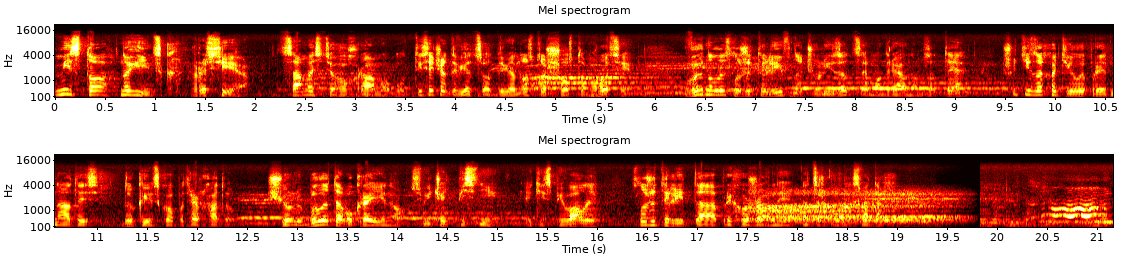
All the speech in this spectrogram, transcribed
Місто Ногінськ, Росія. Саме з цього храму у 1996 році вигнали служителів на чолі з отцем Андріаном за те, що ті захотіли приєднатись до Київського патріархату. Що любили там Україну, свідчать пісні, які співали служителі та прихожани на церковних святах. Там,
